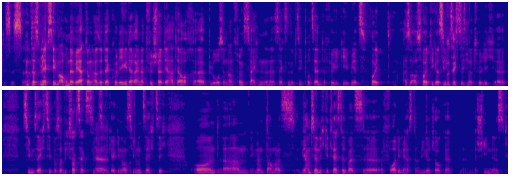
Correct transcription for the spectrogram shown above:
Das ist. Ähm, das merkst du eben auch in der Wertung. Also der Kollege, der Reinhard Fischer, der hat ja auch äh, bloß in Anführungszeichen 76 äh, Prozent dafür gegeben. Jetzt heute, also aus heutiger 67. Sicht ist das natürlich äh, 67. Was habe ich gesagt? 76, ja, gell? genau 67. Und ähm, ich meine, damals, wir haben es ja nicht getestet, weil es äh, vor dem ersten Amiga Joker äh, erschienen ist.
